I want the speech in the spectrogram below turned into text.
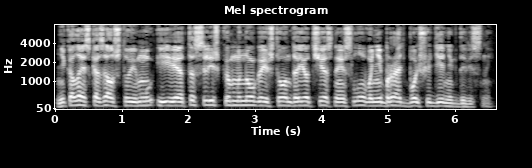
Николай сказал, что ему и это слишком много, и что он дает честное слово не брать больше денег до весны.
